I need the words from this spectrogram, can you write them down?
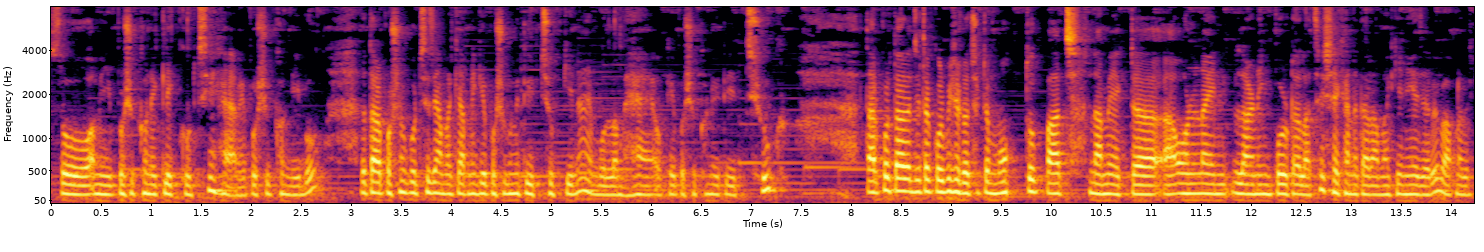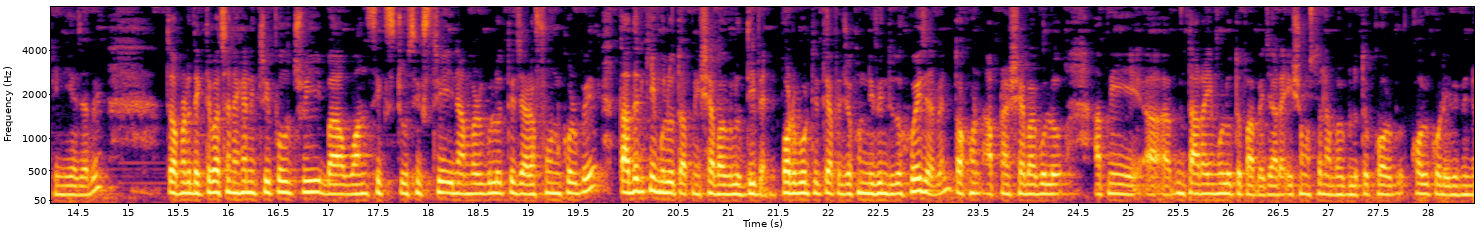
সো, আমি প্রশিক্ষণে ক্লিক করছি। হ্যাঁ আমি প্রশিক্ষণ নিব। তো তারা প্রশ্ন করছে যে আমাকে আপনি কি প্রশিক্ষণ নিতে ইচ্ছুক কি না? আমি বললাম হ্যাঁ ওকে প্রশিক্ষণ নিতে ইচ্ছুক। তারপর তারা যেটা করবে সেটা হচ্ছে একটা মুক্ত পাঁচ নামে একটা অনলাইন লার্নিং পোর্টাল আছে। সেখানে তারা আমাকে নিয়ে যাবে বা আপনাদেরকে নিয়ে যাবে। তো আপনারা দেখতে পাচ্ছেন এখানে ট্রিপল থ্রি বা one six two six three এই নাম্বারগুলোতে যারা ফোন করবে, তাদেরকে মূলত আপনি সেবাগুলো দিবেন। পরবর্তীতে আপনি যখন নিবন্ধিত হয়ে যাবেন, তখন আপনার সেবাগুলো আপনি তারাই মূলত পাবে যারা এই সমস্ত নাম্বারগুলোতে কল কল করে বিভিন্ন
